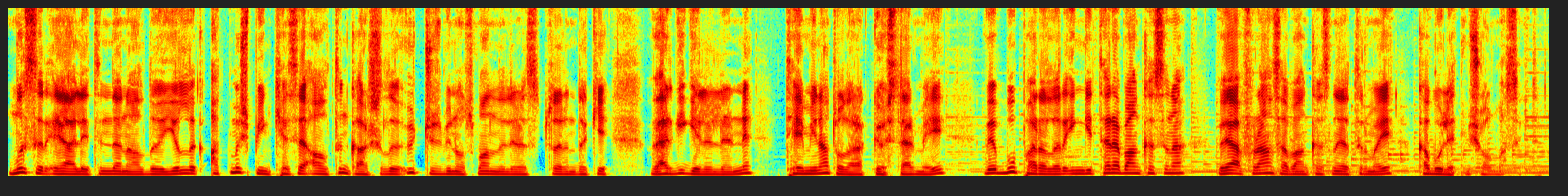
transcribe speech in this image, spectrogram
Mısır eyaletinden aldığı yıllık 60 bin kese altın karşılığı 300 bin Osmanlı lirası tutarındaki vergi gelirlerini teminat olarak göstermeyi ve bu paraları İngiltere Bankası'na veya Fransa Bankası'na yatırmayı kabul etmiş olmasıydı.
